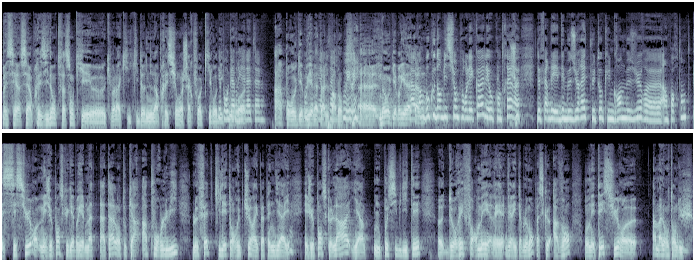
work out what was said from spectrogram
bah C'est un, président, de toute façon, qui, est, euh, qui, voilà, qui, qui donne l'impression à chaque fois qu'il redécouvre... Et pour Gabriel Attal Ah, pour Gabriel, Attal, pardon. Euh, non, Gabriel Attal... Avoir beaucoup d'ambition pour l'école et au contraire, de faire des, des, mesurettes plutôt qu'une grande mesure importante C'est sûr, mais je pense que Gabriel Attal, en tout cas, a pour lui le fait qu'il est en rupture avec Papendiaï. Et je pense que là, il y a une possibilité euh, de réformer véritablement, parce qu'avant, on était sur euh, un malentendu.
